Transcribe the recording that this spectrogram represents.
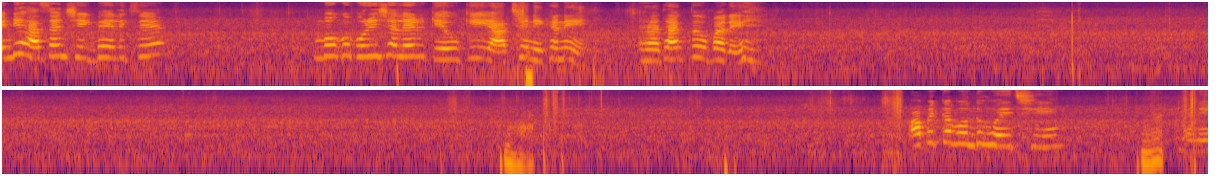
এমডি হাসান শেখ ভাই লিখছে, মগো বরিশালের কেউ কি আছেন এখানে? হ্যাঁ থাকতেও পারে। অপেক্ষা বন্ধু হয়েছি। মানে।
